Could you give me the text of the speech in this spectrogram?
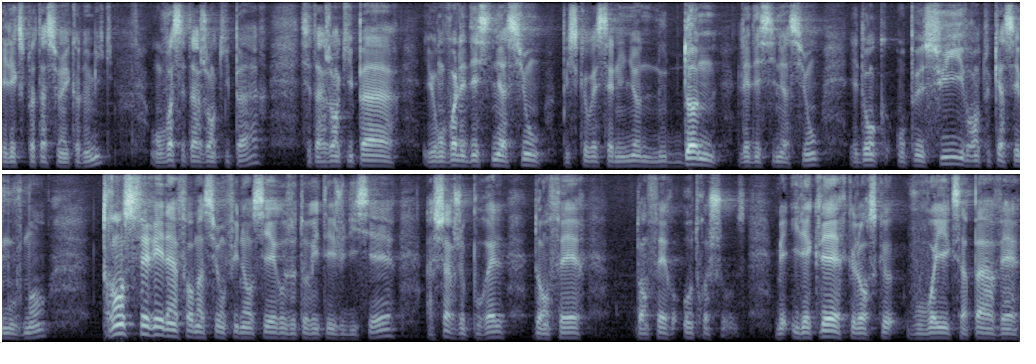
et l'exploitation économique. On voit cet argent qui part, cet argent qui part, et on voit les destinations, puisque Western Union nous donne les destinations, et donc on peut suivre en tout cas ces mouvements transférer l'information financière aux autorités judiciaires, à charge pour elles d'en faire, d'en faire autre chose. Mais il est clair que lorsque vous voyez que ça part vers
